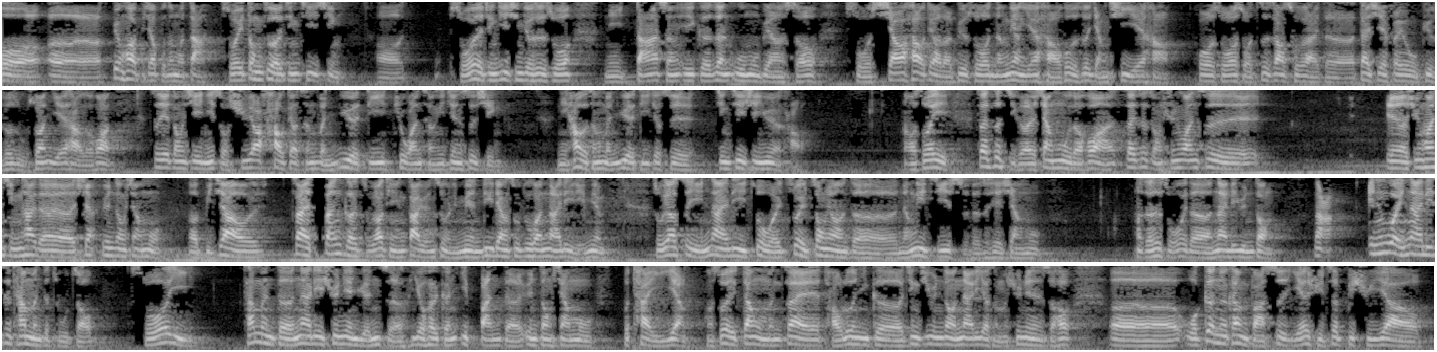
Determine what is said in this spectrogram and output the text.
呃变化比较不那么大，所以动作的经济性。哦，所谓的经济性就是说，你达成一个任务目标的时候，所消耗掉的，比如说能量也好，或者说氧气也好，或者说所制造出来的代谢废物，比如说乳酸也好的话，这些东西你所需要耗掉成本越低，去完成一件事情，你耗的成本越低，就是经济性越好。哦，所以在这几个项目的话，在这种循环式呃循环形态的项运动项目，呃比较。在三个主要体能大元素里面，力量、速度和耐力里面，主要是以耐力作为最重要的能力基石的这些项目，啊，这是所谓的耐力运动。那因为耐力是他们的主轴，所以他们的耐力训练原则又会跟一般的运动项目不太一样啊。所以当我们在讨论一个竞技运动耐力要怎么训练的时候，呃，我个人的看法是，也许这必须要。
